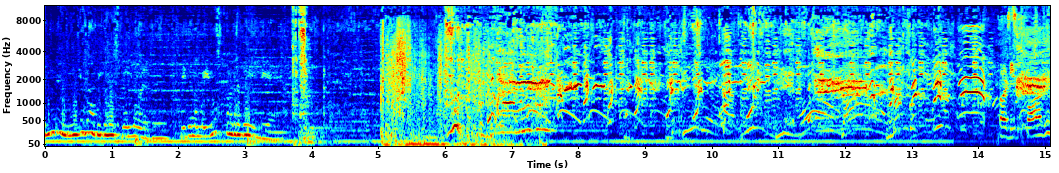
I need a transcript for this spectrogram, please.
என்ன இங்கதான் அதிகமா ஸ்மெல் வருது இது நம்ம யூஸ் பண்றதே இல்லையே. அடி பாவி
